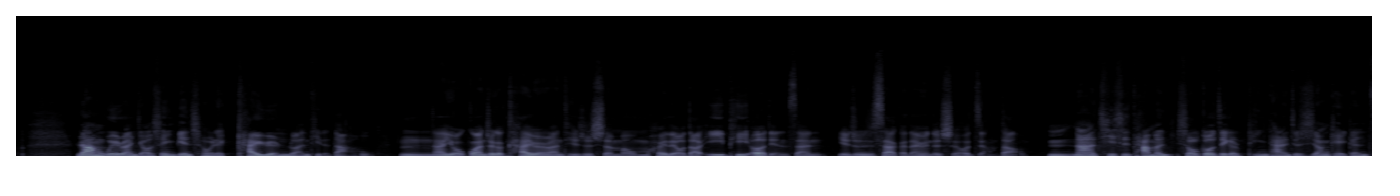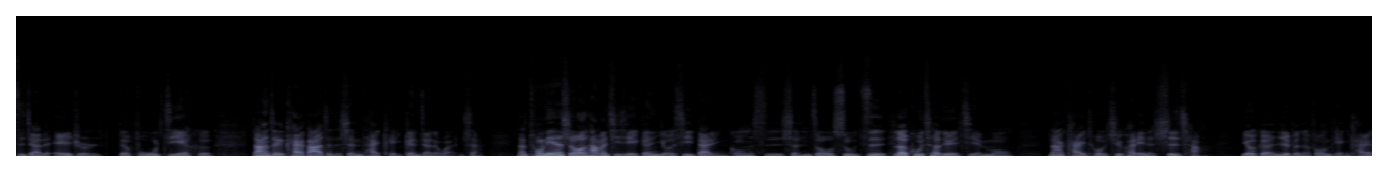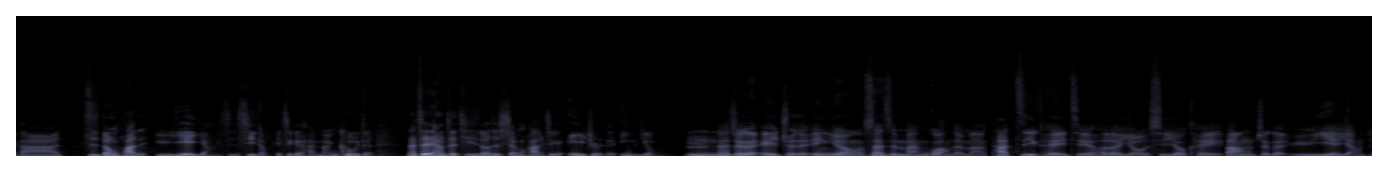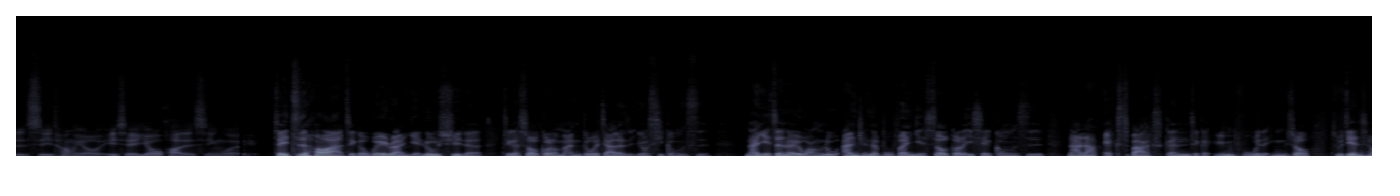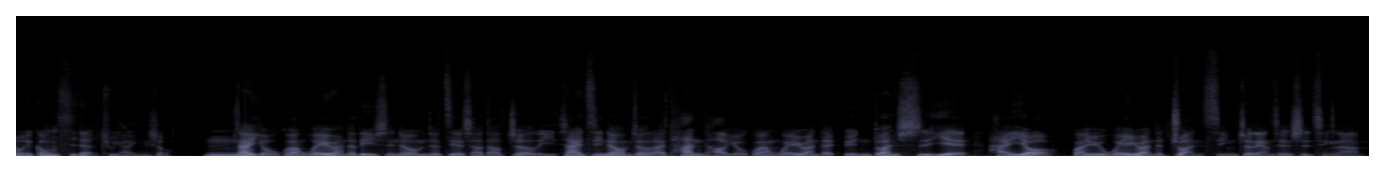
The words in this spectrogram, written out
让微软摇身一变成为了开源软体的大户。嗯，那有关这个开源软体是什么，我们会留到 EP 二点三，也就是下个单元的时候讲到。嗯，那其实他们收购这个平台，就是希望可以跟自家的 Azure 的服务结合，让这个开发者的生态可以更加的完善。那同年的时候，他们其实也跟游戏代理公司神州数字、乐库策略结盟，那开拓区块链的市场。又跟日本的丰田开发自动化的渔业养殖系统，诶，这个还蛮酷的。那这两者其实都是深化了这个 Azure 的应用。嗯，那这个 Azure 的应用算是蛮广的嘛，它既可以结合了游戏，又可以帮这个渔业养殖系统有一些优化的行为。所以之后啊，这个微软也陆续的这个收购了蛮多家的游戏公司。那也针对网络安全的部分，也收购了一些公司，那让 Xbox 跟这个云服务的营收逐渐成为公司的主要营收。嗯，那有关微软的历史呢，我们就介绍到这里。下一集呢，我们就来探讨有关微软的云端事业，还有关于微软的转型这两件事情啦。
